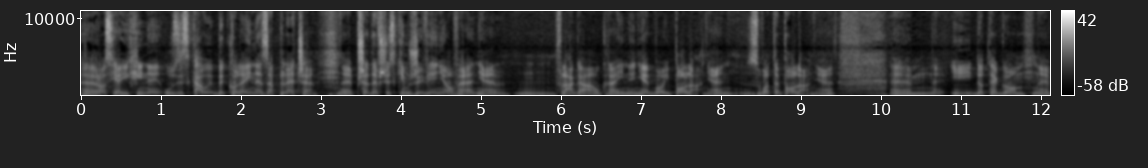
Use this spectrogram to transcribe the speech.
e, Rosja i Chiny uzyskałyby kolejne zaplecze, e, przede wszystkim żywieniowe, nie? Mm, flaga Ukrainy, niebo i pola, nie? Złote pola, nie? I do tego e,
